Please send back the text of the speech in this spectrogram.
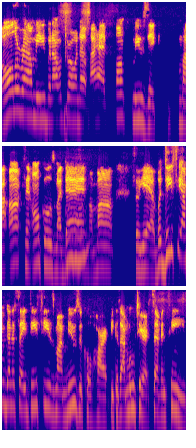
all around me when I was growing up. I had funk music. My aunts and uncles, my dad, Mhm. my mom. So yeah, but DC, I'm gonna say DC is my musical heart because I moved here at 17,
